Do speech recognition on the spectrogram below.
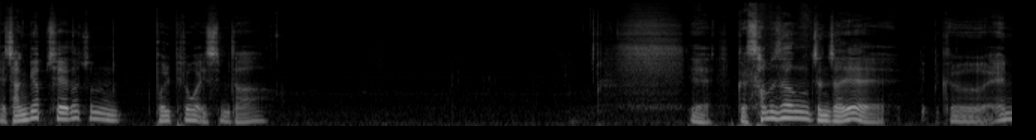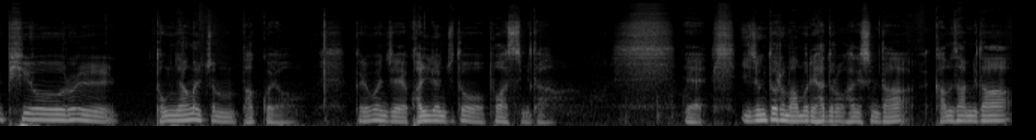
예, 장비 업체에도 좀 볼 필요가 있습니다. 예, 그 삼성전자의 그 MPU를 동량을 좀 봤고요. 그리고 이제 관련주도 보았습니다. 예, 이 정도로 마무리하도록 하겠습니다. 감사합니다.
